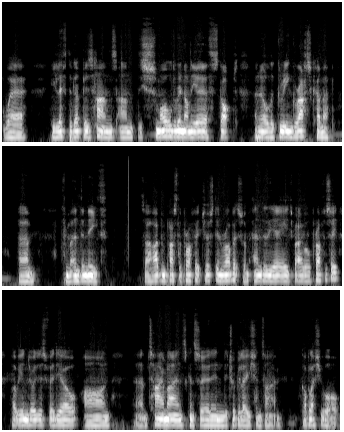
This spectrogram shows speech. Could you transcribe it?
where he lifted up his hands and the smouldering on the earth stopped and all the green grass come up um, from underneath. So I've been Pastor Prophet Justin Roberts from End of the Age Bible Prophecy. Hope you enjoyed this video on um, timelines concerning the tribulation time. God bless you all.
